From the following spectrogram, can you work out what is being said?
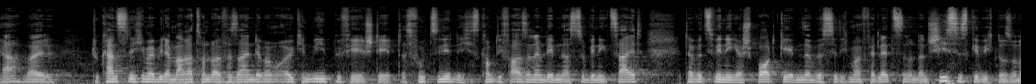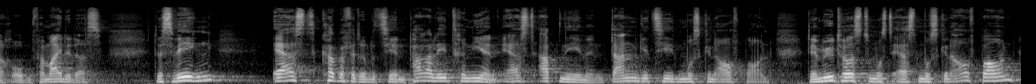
Ja, weil du kannst nicht immer wieder Marathonläufer sein, der beim All Can Meet Buffet steht. Das funktioniert nicht. Es kommt die Phase in deinem Leben, da hast du wenig Zeit, da wird es weniger Sport geben, da wirst du dich mal verletzen und dann schießt das Gewicht nur so nach oben. Vermeide das. Deswegen Erst Körperfett reduzieren, parallel trainieren, erst abnehmen, dann gezielt Muskeln aufbauen. Der Mythos, du musst erst Muskeln aufbauen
